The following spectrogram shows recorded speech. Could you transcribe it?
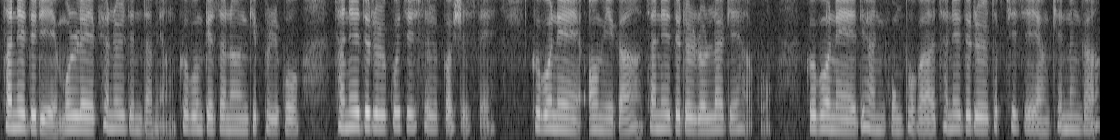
자네들이 몰래 편을 든다면 그분께서는 기풀고 자네들을 꾸짖을 것일세. 그분의 어미가 자네들을 놀라게 하고 그분에 대한 공포가 자네들을 덮치지 않겠는가?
